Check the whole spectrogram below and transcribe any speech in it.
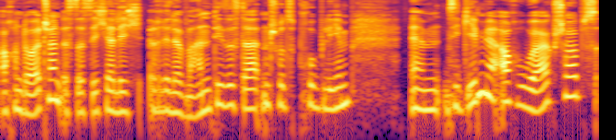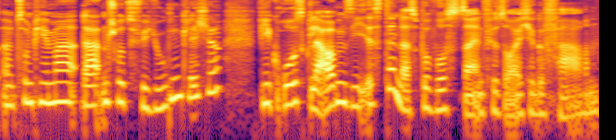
auch in Deutschland ist das sicherlich relevant, dieses Datenschutzproblem. Ähm, Sie geben ja auch Workshops äh, zum Thema Datenschutz für Jugendliche. Wie groß glauben Sie, ist denn das Bewusstsein für solche Gefahren?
